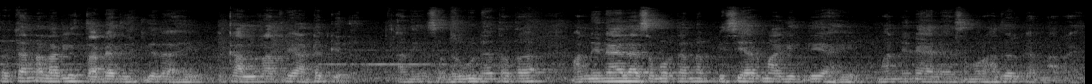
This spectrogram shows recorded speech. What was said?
तर त्यांना लागले ताब्यात घेतलेलं आहे. काल रात्री अटक केलं. आणि सदर गुन्ह्यात आता मान्य न्यायालयासमोर त्यांना पी सी आर मागितली आहे. मान्य न्यायालयासमोर हजर करणार आहे.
